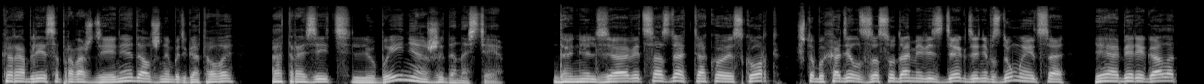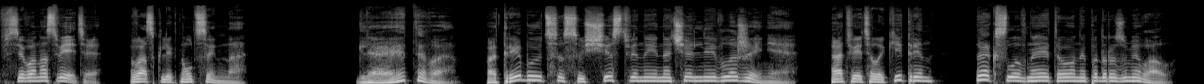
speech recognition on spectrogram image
корабли сопровождения должны быть готовы отразить любые неожиданности. Да нельзя ведь создать такой эскорт, чтобы ходил за судами везде, где не вздумается, и оберегал от всего на свете, — воскликнул Цинна. Для этого потребуются существенные начальные вложения, — ответила Китрин, так, словно это он и подразумевал,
